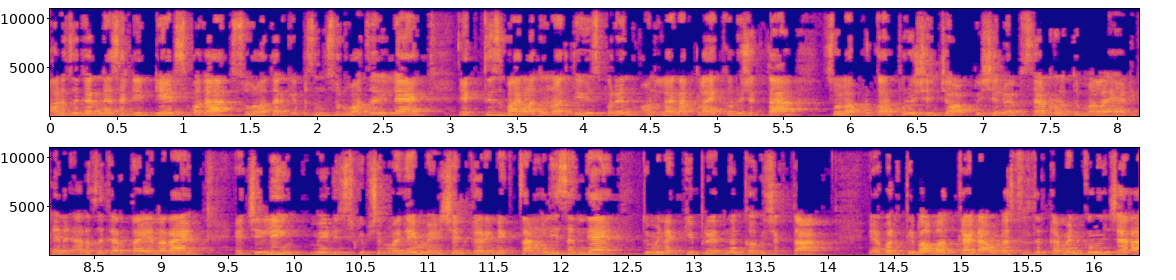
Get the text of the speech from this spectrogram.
अर्ज करण्यासाठी डेट्स बघा. सोळा तारखेपासून सुरुवात झालेली आहे. एकतीस बारा दोन हजार तेवीस पर्यंत ऑनलाईन अप्लाय करू शकता. सोलापूर कॉर्पोरेशनच्या ऑफिशियल वेबसाईटवर तुम्हाला या ठिकाणी अर्ज करता येणार आहे. याची लिंक मी डिस्क्रिप्शनमध्ये मेन्शन करेन. एक चांगली संधी आहे. तुम्ही नक्की प्रयत्न करू शकता. या भरतीबाबत काय डाऊट असतील तर कमेंट करून विचारा.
